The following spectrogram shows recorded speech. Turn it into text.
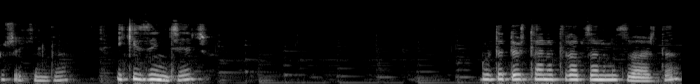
Bu şekilde. iki zincir. Burada dört tane trabzanımız vardı.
